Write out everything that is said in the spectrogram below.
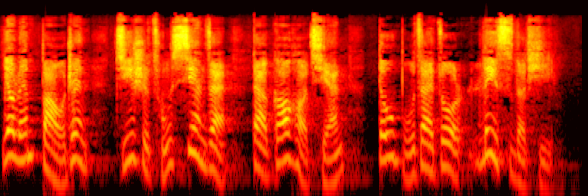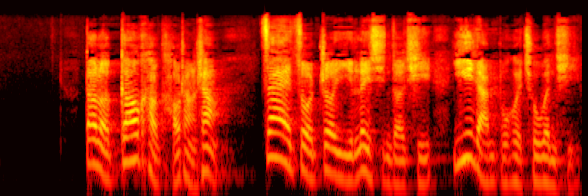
要能保证，即使从现在到高考前都不再做类似的题，到了高考考场上再做这一类型的题，依然不会出问题。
